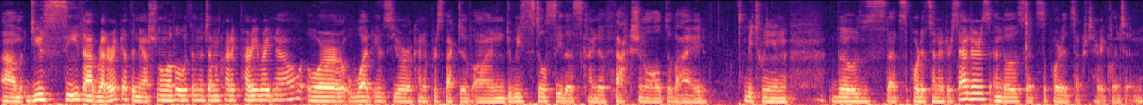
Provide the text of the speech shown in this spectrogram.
Um, do you see that rhetoric at the national level within the Democratic Party right now? Or what is your kind of perspective on do we still see this kind of factional divide between those that supported Senator Sanders and those that supported Secretary Clinton?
